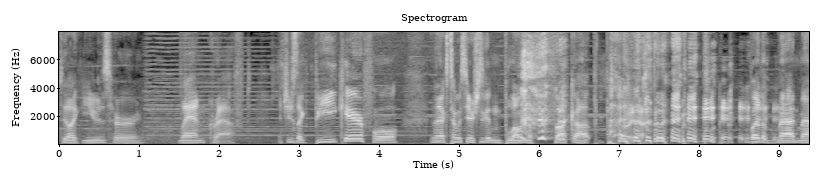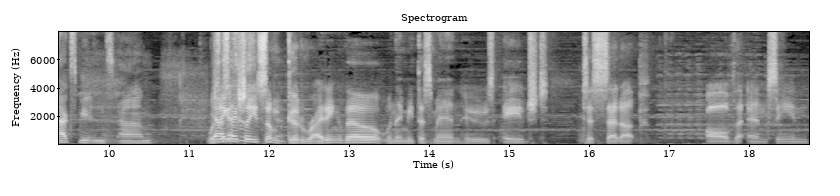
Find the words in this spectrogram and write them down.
to like use her land craft, and she's like, "Be careful." And the next time we see her, she's getting blown the fuck up by, Oh, yeah. by the Mad Max mutants. Um, Was Yeah, this actually it's- some yeah. good writing though when they meet this man who's aged to set up all of the end scene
